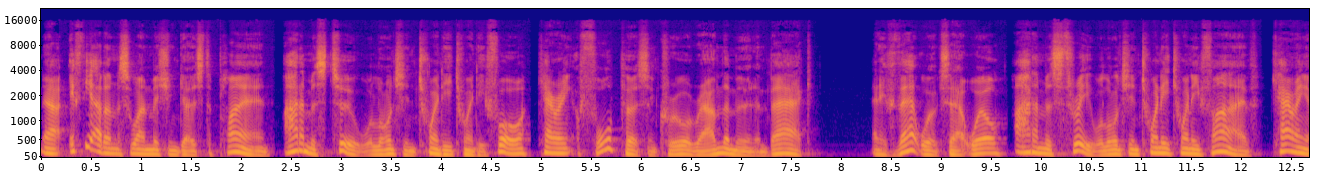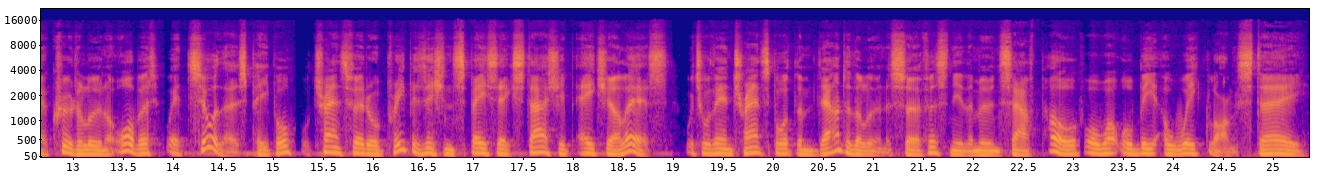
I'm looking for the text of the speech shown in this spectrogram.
Now, if the Artemis 1 mission goes to plan, Artemis 2 will launch in 2024, carrying a four person crew around the moon and back. And if that works out well, Artemis 3 will launch in 2025, carrying a crew to lunar orbit, where two of those people will transfer to a pre-positioned SpaceX Starship HLS, which will then transport them down to the lunar surface near the moon's south pole for what will be a week long stay.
